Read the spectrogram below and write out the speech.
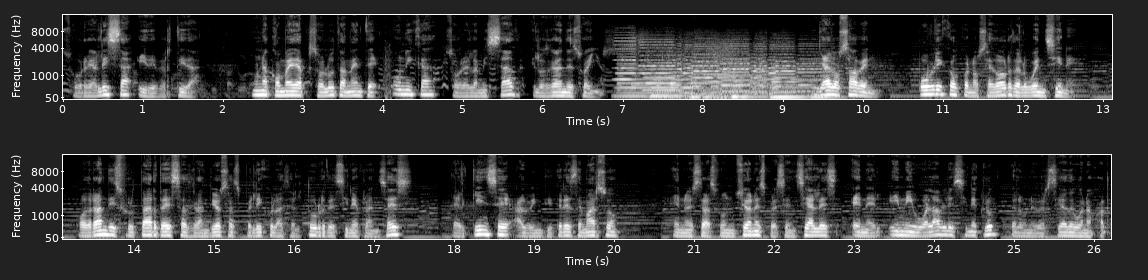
surrealista y divertida. Una comedia absolutamente única sobre la amistad y los grandes sueños. Ya lo saben, público conocedor del buen cine, podrán disfrutar de estas grandiosas películas del Tour de Cine Francés del 15 al 23 de marzo en nuestras funciones presenciales en el inigualable Cine Club de la Universidad de Guanajuato.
